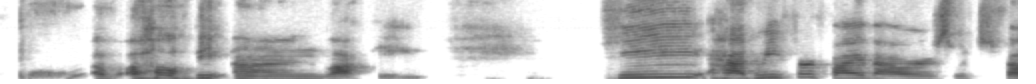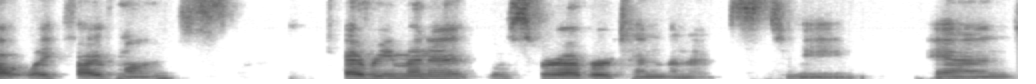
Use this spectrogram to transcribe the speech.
of all the unlocking. He had me for five hours, which felt like five months. Every minute was forever 10 minutes to me. And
